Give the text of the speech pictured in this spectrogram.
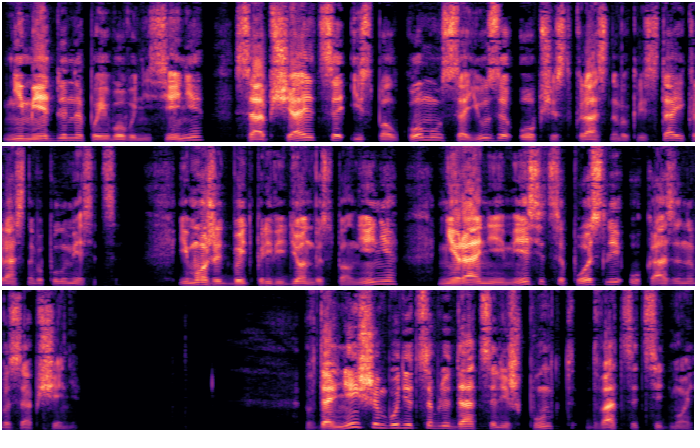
немедленно по его вынесении сообщается исполкому Союза обществ Красного Креста и Красного Полумесяца и может быть приведен в исполнение не ранее месяца после указанного сообщения. В дальнейшем будет соблюдаться лишь пункт 27.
